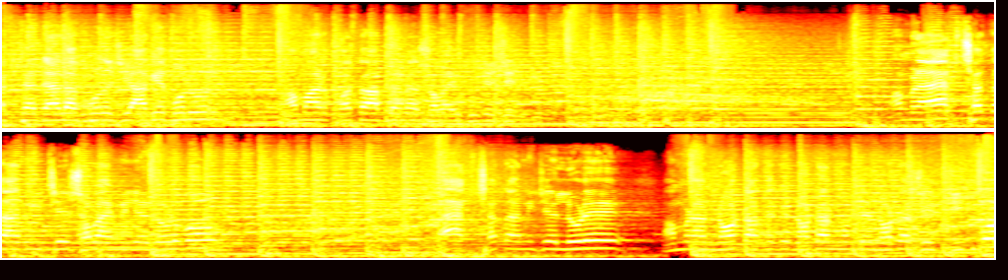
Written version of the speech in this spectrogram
একটা ডায়লগ বলেছি, আগে বলুন, আমার কথা আপনারা সবাই বুঝেছেন আমরা এক ছাতা নিচে সবাই মিলে লড়বো। এক ছাতা নিচে লড়ে আমরা নটা থেকে নটার মধ্যে নটা সিট জিতবো।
